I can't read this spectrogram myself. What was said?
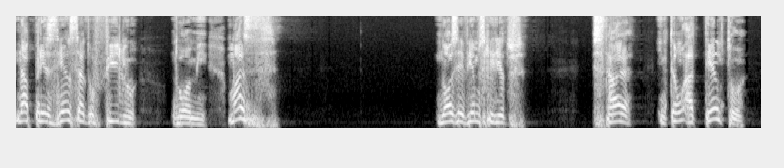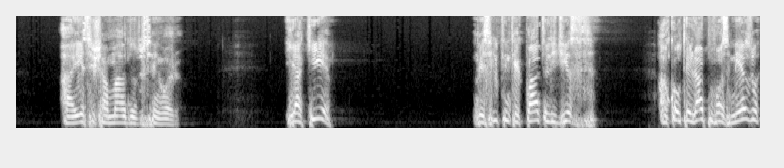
na presença do Filho do Homem. Mas nós devemos, queridos, estar então atento a esse chamado do Senhor. E aqui, no versículo 34, ele diz: acautelar por vós mesmos,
